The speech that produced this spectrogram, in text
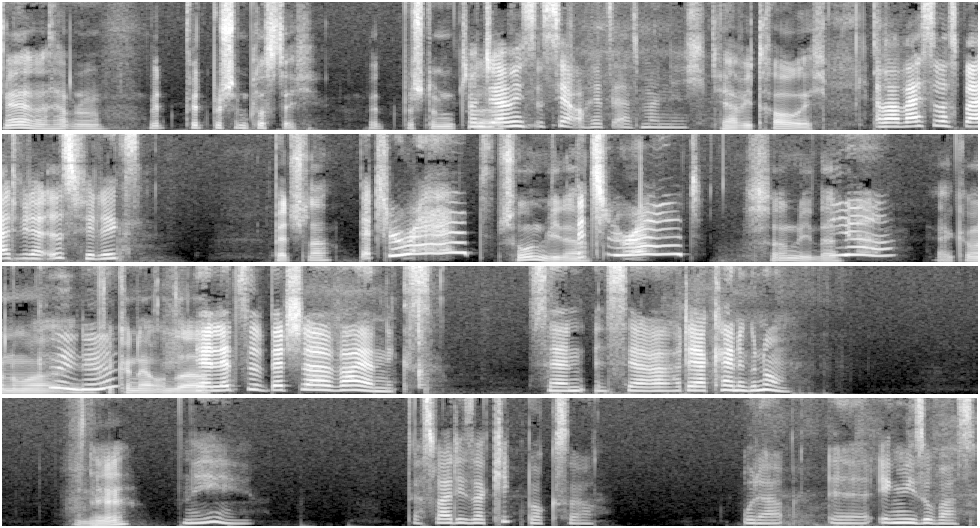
Ja, wird, wird bestimmt lustig. Wird bestimmt. Und äh, Jeremys ist ja auch jetzt erstmal nicht. ja, wie traurig. Aber weißt du, was bald wieder ist, Felix? Bachelor? Bachelorette! Schon wieder. Bachelorette! Schon wieder. Ja. Ja, können wir nochmal. Cool, ne? Wir können ja unser. Ja, letzte Bachelor war ja nix. Ist ja, ist ja, hat er ja keine genommen. nee. Nee. Das war dieser Kickboxer. Oder äh, irgendwie sowas.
